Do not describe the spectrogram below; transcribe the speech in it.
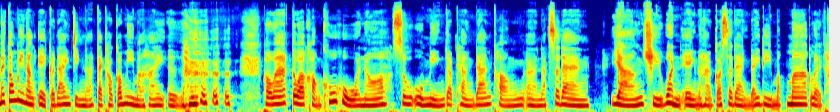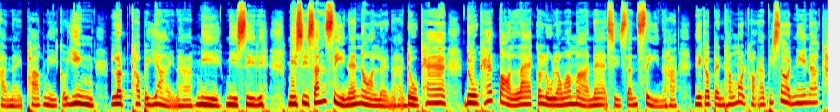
ไม่ต้องมีนางเอกก็ได้จริงนะ แต่เขาก็มีมาให้เออ เพราะว่าตัวของคู่หูเนาะซูอูหมิงกับทางด้านของอนักแสดง หยางฉีหวนเองนะคะก็แสดงได้ดีมาก ๆ เลยค่ะ ในภาคนี้ก็ยิ่งลดเข้าไปใหญ่นะคะมีมีซีรีมีซีซั่น4 แน่นอนเลยนะคะ ดูแค่ดูแค่ตอนแรกก็รู้แล้วว่ามาแน่ซีซั่น4 นะคะ นี่ก็เป็นทั้งหมดของอพิโซดนี้นะค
